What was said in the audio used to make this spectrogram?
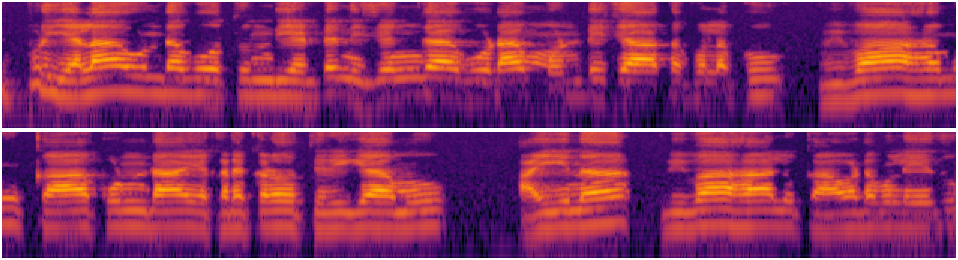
ఇప్పుడు ఎలా ఉండబోతుంది అంటే నిజంగా కూడా మొండి జాతకులకు వివాహము కాకుండా ఎక్కడెక్కడో తిరిగాము అయినా వివాహాలు కావడం లేదు.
